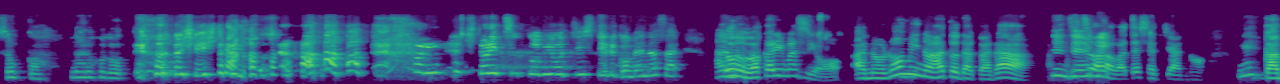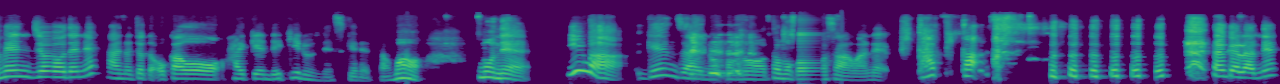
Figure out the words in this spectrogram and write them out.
そっかなるほどって。一人一人一人ツッコミ落ちしてる。ごめんなさい。あの、うん、わかりますよ。あの、ロミの後だから、全然。実は私たち、あの、ね。画面上でね、あの、ちょっとお顔を拝見できるんですけれども、もうね、今、現在のこのともこさんはね、ピカピカ。だからね、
